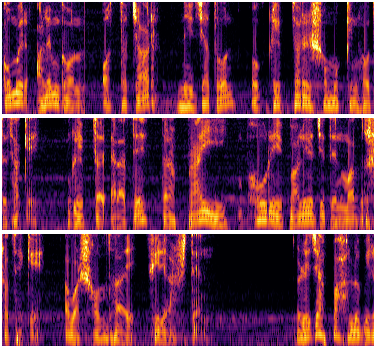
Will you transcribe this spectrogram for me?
কোমের আলেমগণ অত্যাচার, নির্যাতন ও গ্রেপ্তারের সম্মুখীন হতে থাকে। গ্রেপ্তার এড়াতে তারা প্রায়ই ভোরে পালিয়ে যেতেন মাদ্রাসা থেকে, আবার সন্ধ্যায় ফিরে আসতেন। রেজা পাহলবির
